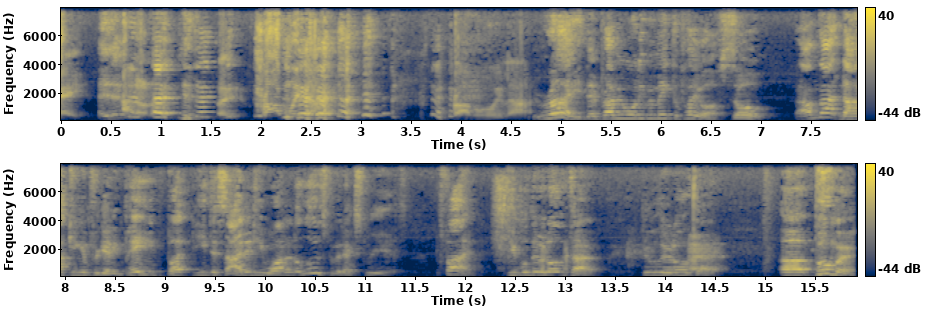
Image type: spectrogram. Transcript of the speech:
Hey, I don't know. That- probably not. Probably not. Right. They probably won't even make the playoffs. So I'm not knocking him for getting paid, but he decided he wanted to lose for the next three years. Fine. People do it all the time. People do it all the time. Uh, Boomer,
